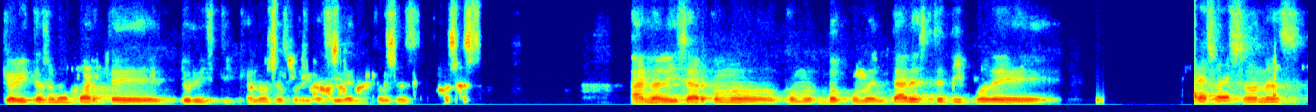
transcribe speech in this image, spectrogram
que ahorita es una parte turística, no se podría decir. Entonces, analizar como, como documentar este tipo de personas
